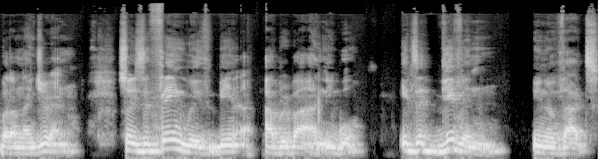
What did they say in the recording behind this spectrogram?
but I'm Nigerian." So it's the thing with being Abiriba and Igbo. It's a given, you know, that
